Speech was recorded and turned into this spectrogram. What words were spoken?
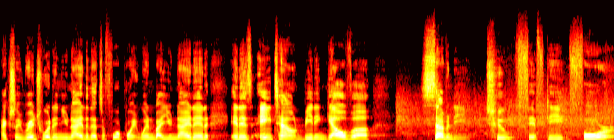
Actually, Ridgewood and United, that's a four point win by United. It is A Town beating Galva 70 to 54.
